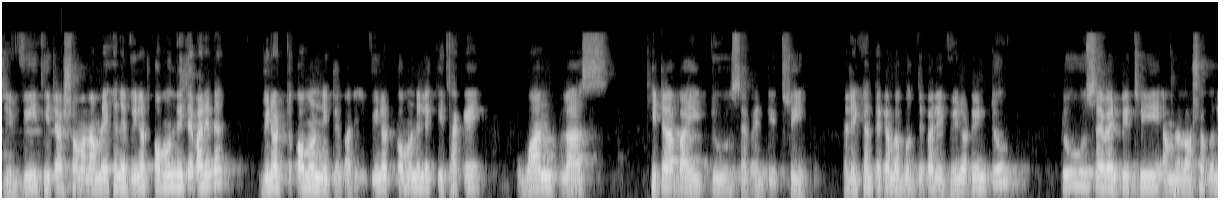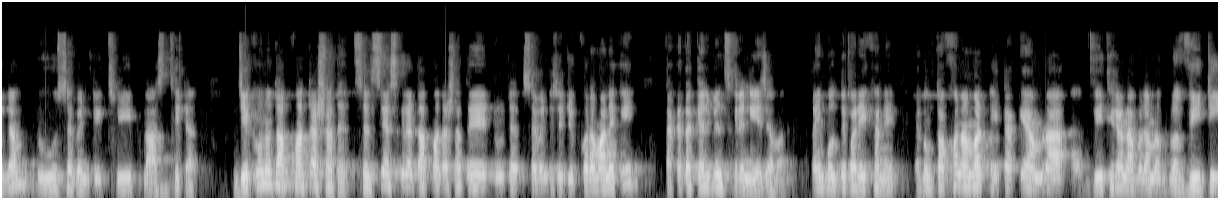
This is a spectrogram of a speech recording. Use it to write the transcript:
যে ভি থিটার সমান, আমরা এখানে ভিনট কমন নিতে পারি না। তো কমন নিতে পারি। ভিনট কমন নিলে কি থাকে? One plus theta by two seventy three তাহলে এখান থেকে আমরা বলতে পারি V naught into two seventy three আমরা লসাগু নিলাম two seventy three plus theta যে কোনো তাপমাত্রার সাথে সেলসিয়াস স্কেলের তাপমাত্রার সাথে টু সেভেন্টি যোগ করা মানে কি? তাকে তা কেলভিন স্কেলে নিয়ে যাওয়া। তাই বলতে পারি এখানে, এবং তখন আমার এটাকে আমরা ভি থিটা না বলে আমরা বলব ভিটি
